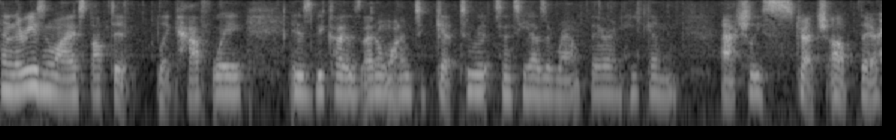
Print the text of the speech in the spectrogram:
And the reason why I stopped it like halfway is because I don't want him to get to it since he has a ramp there and he can actually stretch up there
